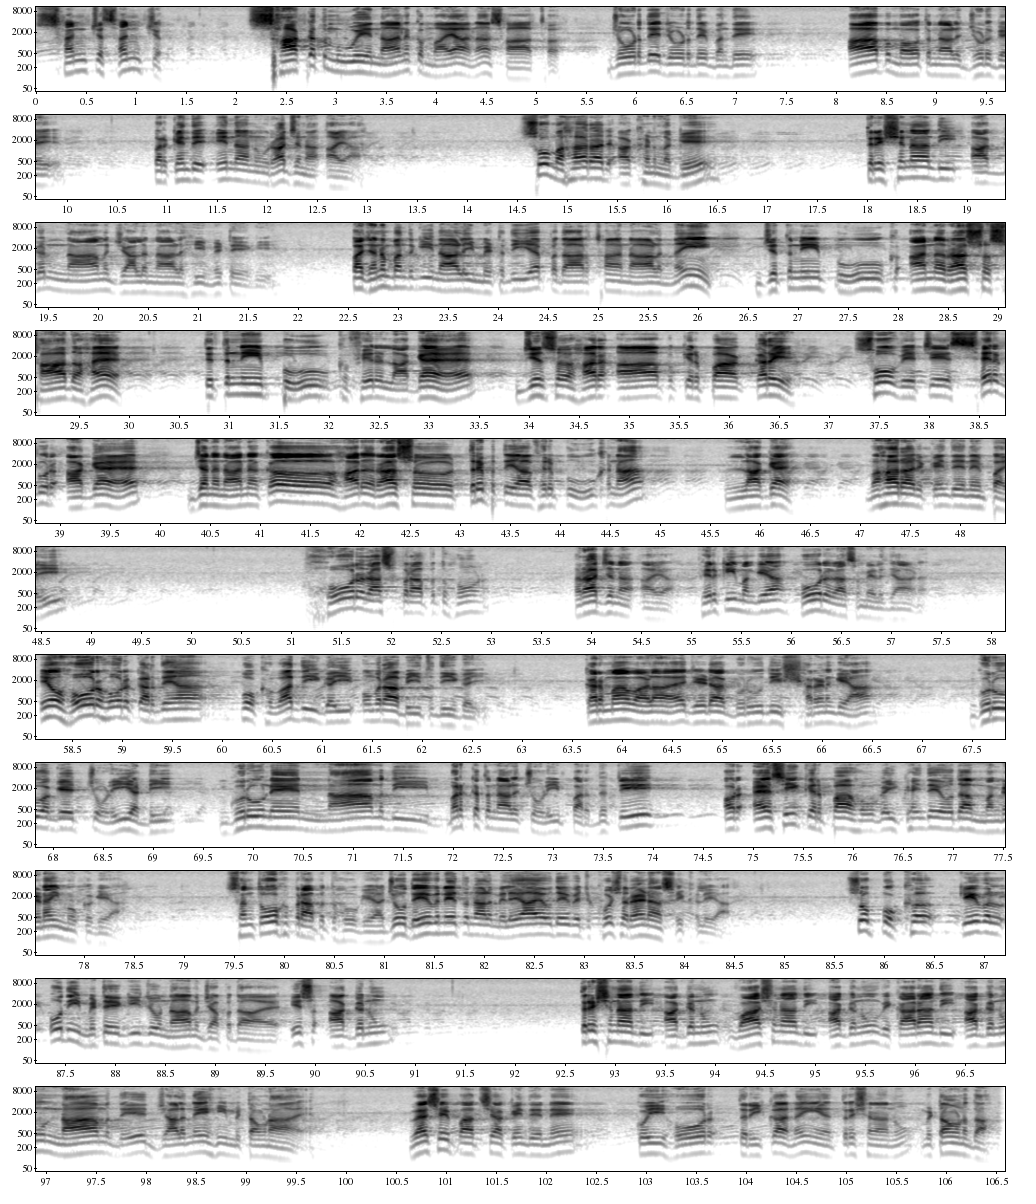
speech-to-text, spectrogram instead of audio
ਸੰਚ ਸੰਚ ਸਾਕਤ ਮੂਏ ਨਾਨਕ ਮਾਇਆ ਨਾ ਸਾਥ। ਜੋੜਦੇ ਜੋੜਦੇ ਬੰਦੇ ਆਪ ਮੌਤ ਨਾਲ ਜੁੜ ਗਏ, ਪਰ ਕਹਿੰਦੇ ਇਹਨਾਂ ਨੂੰ ਰੱਜ ਨਾ ਆਇਆ। ਸੋ ਮਹਾਰਾਜ ਆਖਣ ਲੱਗੇ, ਤ੍ਰਿਸ਼ਨਾ ਦੀ ਅੱਗ ਨਾਮ ਜਲ ਨਾਲ ਹੀ ਮਿਟੇਗੀ। ਭਜਨ ਬੰਦਗੀ ਨਾਲ ਹੀ ਮਿਟਦੀ ਹੈ, ਪਦਾਰਥਾਂ ਨਾਲ ਨਹੀਂ। ਜਿਤਨੀ ਭੂਖ ਅਨ ਰਸ ਸਾਧ ਹੈ, ਤਿਤਨੀ ਭੂਖ ਫਿਰ ਲਾਗੈ, ਜਿਸ ਹਰ ਆਪ ਕਿਰਪਾ ਕਰੇ। ਸੋ ਵੇਚੇ ਸਿਰ ਗੁਰ ਆਗੈ, ਜਨ ਨਾਨਕ ਹਰ ਰਸ ਤ੍ਰਿਪਤਿਆ ਫਿਰ ਭੂਖ ਨਾ ਲਾਗੈ। ਮਹਾਰਾਜ ਕਹਿੰਦੇ ਨੇ ਭਾਈ, ਹੋਰ ਰਸ ਪ੍ਰਾਪਤ ਹੋਣ, ਰੱਜ ਨਾ ਆਇਆ। ਫਿਰ ਕੀ ਮੰਗਿਆ? ਹੋਰ ਰਸ ਮਿਲ ਜਾਣ। ਇਉਂ ਹੋਰ ਹੋਰ ਕਰਦਿਆਂ ਭੁੱਖ ਵਾਧੀ ਗਈ, ਉਮਰਾ ਬੀਤਦੀ ਗਈ। ਕਰਮਾਂ ਵਾਲਾ ਹੈ ਜਿਹੜਾ ਗੁਰੂ ਦੀ ਸ਼ਰਨ ਗਿਆ। ਗੁਰੂ ਅੱਗੇ ਝੋਲੀ ਅੱਡੀ। ਗੁਰੂ ਨੇ ਨਾਮ ਦੀ ਬਰਕਤ ਨਾਲ ਝੋਲੀ ਭਰ ਦਿੱਤੀ ਔਰ ਐਸੀ ਕਿਰਪਾ ਹੋ ਗਈ ਕਹਿੰਦੇ ਉਹਦਾ ਮੰਗਣਾ ਹੀ ਮੁੱਕ ਗਿਆ। ਸੰਤੋਖ ਪ੍ਰਾਪਤ ਹੋ ਗਿਆ। ਜੋ ਦੇਵਨੇਤ ਨਾਲ ਮਿਲਿਆ ਹੈ, ਉਹਦੇ ਵਿੱਚ ਖੁਸ਼ ਰਹਿਣਾ ਸਿੱਖ ਲਿਆ। ਸੋ ਭੁੱਖ ਕੇਵਲ ਉਹਦੀ ਮਿਟੇਗੀ ਜੋ ਨਾਮ ਜਪਦਾ ਹੈ। ਇਸ ਅੱਗ ਨੂੰ ਤ੍ਰਿਸ਼ਨਾ ਦੀ ਅੱਗ ਨੂੰ, ਵਾਸ਼ਨਾ ਦੀ ਅੱਗ ਨੂੰ, ਵਿਕਾਰਾਂ ਦੀ ਅੱਗ ਨੂੰ ਨਾਮ ਦੇ ਜਲ ਨੇ ਹੀ ਮਿਟਾਉਣਾ ਹੈ। ਵੈਸੇ ਪਾਤਸ਼ਾਹ ਕਹਿੰਦੇ ਨੇ, ਕੋਈ ਹੋਰ ਤਰੀਕਾ ਨਹੀਂ ਹੈ ਤ੍ਰਿਸ਼ਨਾ ਨੂੰ ਮਿਟਾਉਣ ਦਾ।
